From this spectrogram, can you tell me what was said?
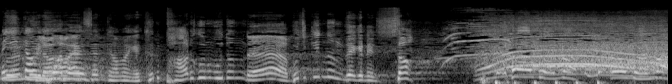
네, 이거 우리 이거는- 어, 액센트 가만 히 그래 바로 그런 무던데 무지겠는데 그랬어. เออเหมือนว่ะเออเหมือนว่ะ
